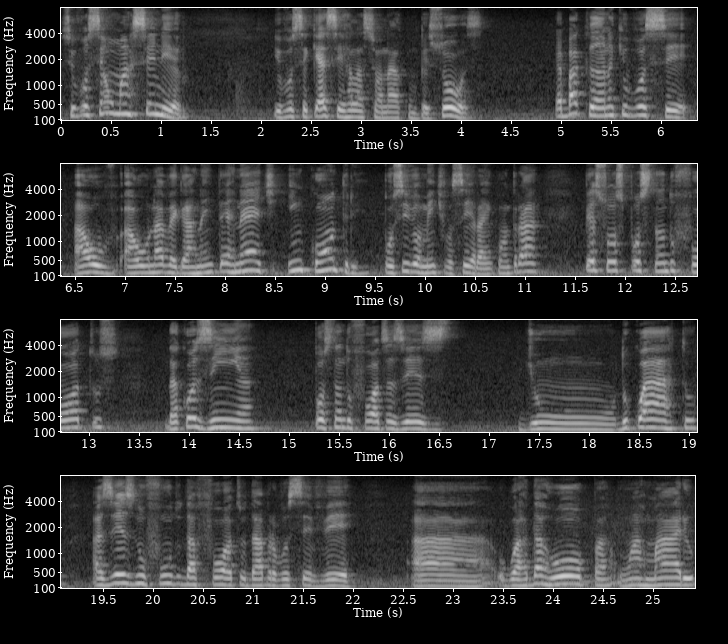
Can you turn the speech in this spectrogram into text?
Se você é um marceneiro e você quer se relacionar com pessoas, é bacana que você, ao, ao navegar na internet, encontre, possivelmente você irá encontrar, pessoas postando fotos da cozinha, postando fotos às vezes de um do quarto, às vezes no fundo da foto dá para você ver a, o guarda-roupa, um armário.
